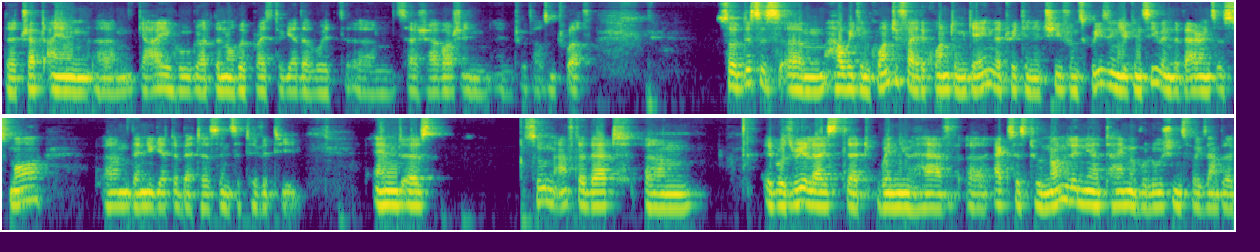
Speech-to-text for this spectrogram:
the trapped ion um, guy who got the Nobel Prize together with um, Serge Haroche in, in 2012. So this is um, how we can quantify the quantum gain that we can achieve from squeezing. You can see when the variance is small, um, then you get a better sensitivity. And uh, soon after that, um, it was realized that when you have uh, access to nonlinear time evolutions, for example, a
